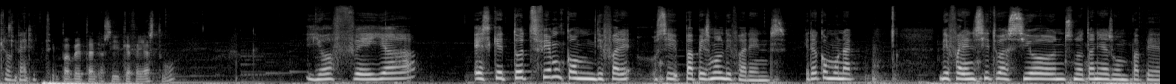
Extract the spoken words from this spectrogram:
Que el mèrit. Quin paper ten... O sigui, què feies tu? Jo feia... És que tots fèiem com diferents... O sigui, papers molt diferents. Era com una... Diferents situacions, no tenies un paper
